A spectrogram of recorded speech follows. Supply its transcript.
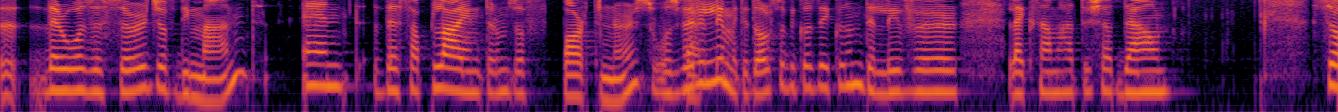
uh, there was a surge of demand and the supply in terms of partners was very limited. Also because they couldn't deliver like some had to shut down. So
